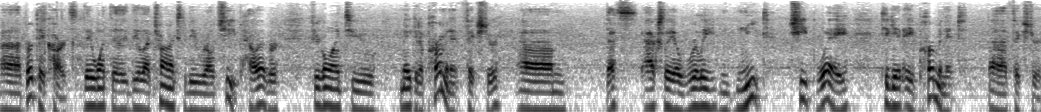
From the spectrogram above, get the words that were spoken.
uh, birthday cards. They want the, the electronics to be real cheap. However, if you're going to make it a permanent fixture, um, that's actually a really neat, cheap way to get a permanent uh, fixture.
